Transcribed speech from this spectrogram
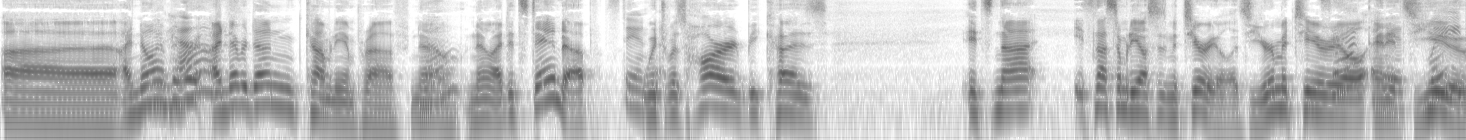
Uh, I know You I've never have? I've never done comedy improv. No, No? no, I did stand up, Stand which up. was hard because it's not it's not somebody else's material. It's your material, Exactly. and it's, It's way you.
